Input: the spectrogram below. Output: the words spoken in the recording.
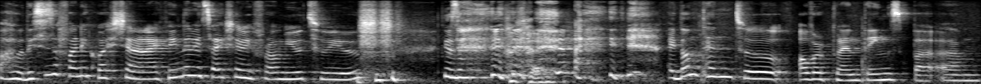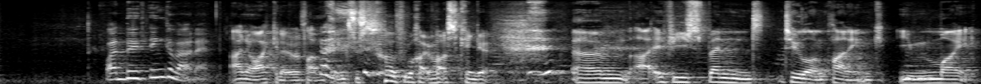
oh, this is a funny question, and I think that it's actually from you to you, because I, I don't tend to overplan things. But um, what do you think about it? I know I can overplan things. That's why I'm asking it. Um, uh, if you spend too long planning, you might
